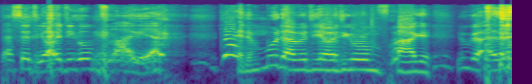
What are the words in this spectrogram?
Das wird die heutige Umfrage, ja. Deine Mutter wird die heutige Umfrage. Junge, also.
